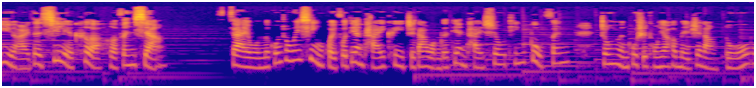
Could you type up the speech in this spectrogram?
育儿的系列课和分享。在我们的公众微信回复“电台”，可以直达我们的电台收听部分中英文故事童谣和每日朗读。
